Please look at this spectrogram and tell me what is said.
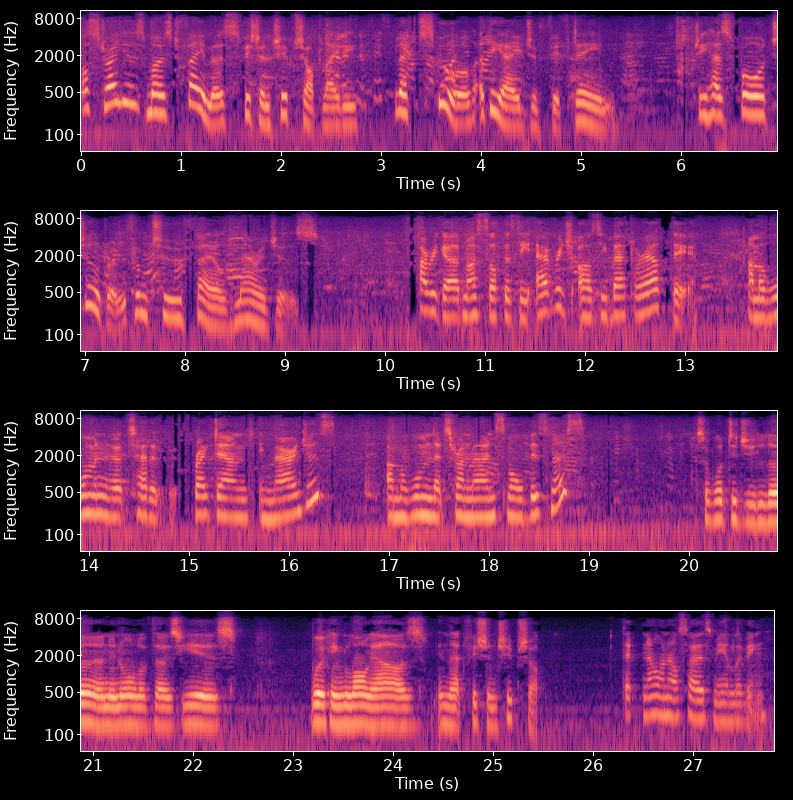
Australia's most famous fish and chip shop lady left school at the age of 15. She has four children from two failed marriages. I regard myself as the average Aussie battler out there. I'm a woman that's had a breakdown in marriages. I'm a woman that's run my own small business. So what did you learn in all of those years working long hours in that fish and chip shop? That no one else owes me a living.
